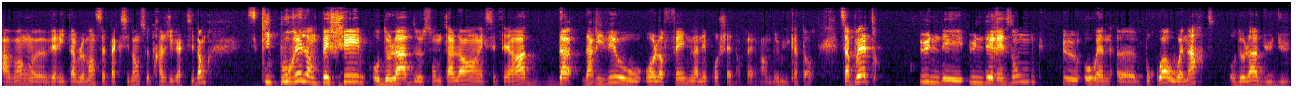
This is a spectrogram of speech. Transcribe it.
avant euh, véritablement cet accident, ce tragique accident, ce qui pourrait l'empêcher, au-delà de son talent, etc., d'a- d'arriver au Hall of Fame l'année prochaine, enfin en 2014. Ça peut être une des, une des raisons euh, pourquoi Owen Hart, au-delà du,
